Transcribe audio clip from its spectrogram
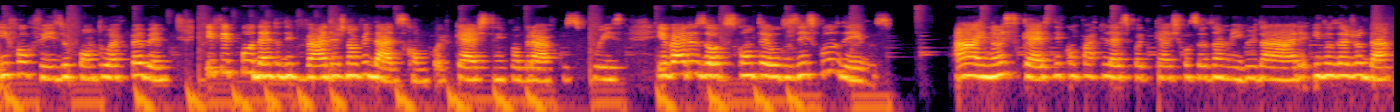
infofisio.ufpb e fique por dentro de várias novidades, como podcasts, infográficos, quiz e vários outros conteúdos exclusivos. Ah, e não esquece de compartilhar esse podcast com seus amigos da área e nos ajudar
